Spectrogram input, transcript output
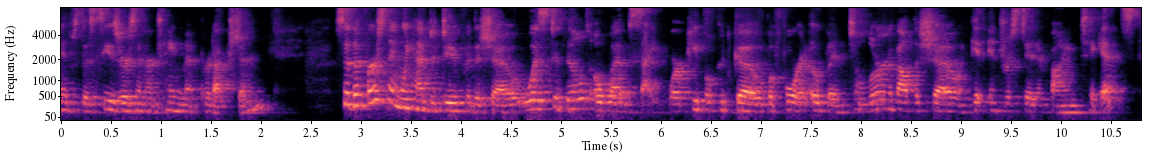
It was the Caesars Entertainment production. So, the first thing we had to do for the show was to build a website where people could go before it opened to learn about the show and get interested in buying tickets.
